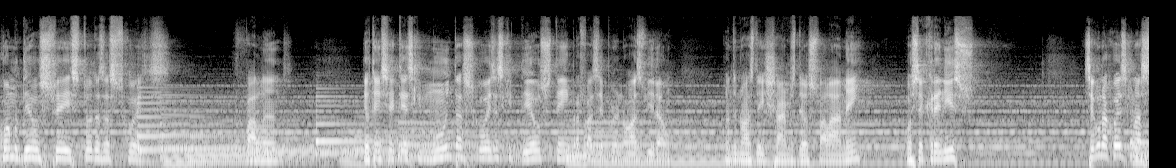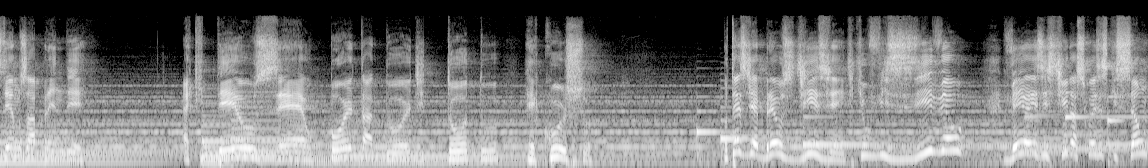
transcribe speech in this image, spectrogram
como Deus fez todas as coisas, falando. Eu tenho certeza que muitas coisas que Deus tem para fazer por nós virão quando nós deixarmos Deus falar, amém? Você crê nisso? Segunda coisa que nós temos a aprender é que Deus é o portador de todo recurso. O texto de Hebreus diz, gente, que o visível veio a existir das coisas que são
